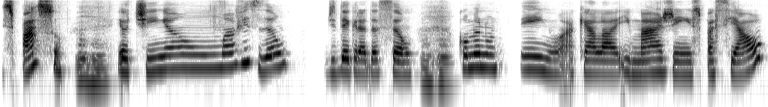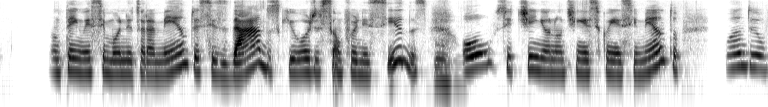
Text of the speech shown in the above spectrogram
espaço, uhum. eu tinha uma visão de degradação. Uhum. Como eu não tenho aquela imagem espacial, não tenho esse monitoramento, esses dados que hoje são fornecidos, uhum. ou se tinha ou não tinha esse conhecimento, quando eu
